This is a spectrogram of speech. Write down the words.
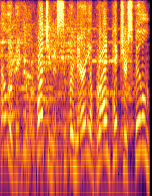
Hello, that You are watching a Super Mario Brian Pictures film.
